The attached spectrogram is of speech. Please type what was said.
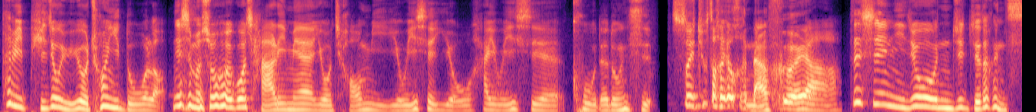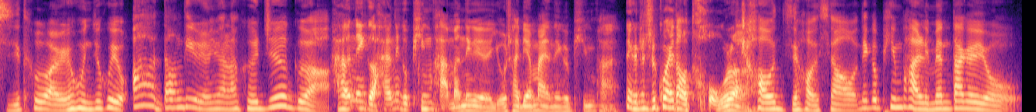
它比啤酒鱼有创意多了。你什么时候喝过茶？里面有炒米，有一些油，还有一些苦的东西，所以就它又很难喝呀。但是你就你就觉得很奇特，然后你就会有啊，当地人原来喝这个。还有那个还有那个拼盘嘛，那个油茶店卖的那个拼盘，那个真是怪到头了，超级好笑。那个拼盘里面大概有。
